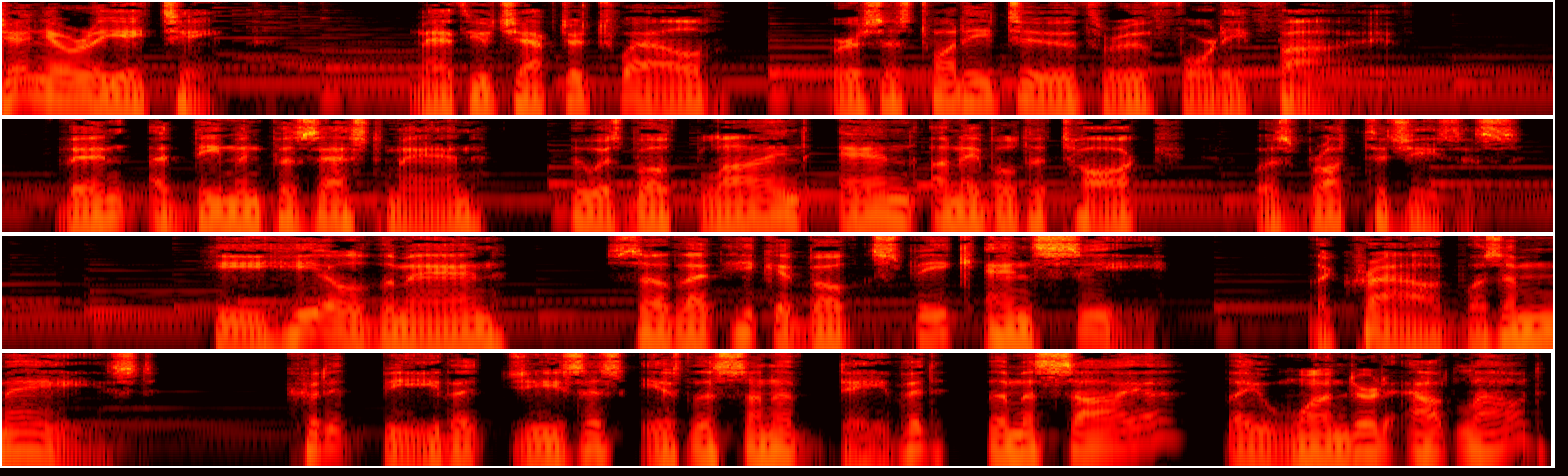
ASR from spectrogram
January 18th, Matthew chapter 12, verses 22 through 45. Then a demon possessed man, who was both blind and unable to talk, was brought to Jesus. He healed the man so that he could both speak and see. The crowd was amazed. Could it be that Jesus is the son of David, the Messiah? They wondered out loud.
